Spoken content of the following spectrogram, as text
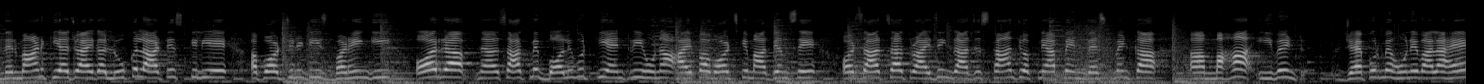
निर्माण किया जाएगा। लोकल आर्टिस्ट के लिए अपॉर्चुनिटीज़ बढ़ेंगी और साथ में बॉलीवुड की एंट्री होना आईफा अवार्ड्स के माध्यम से और साथ साथ राइजिंग राजस्थान जो अपने आप में इन्वेस्टमेंट का महा इवेंट जयपुर में होने वाला है।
